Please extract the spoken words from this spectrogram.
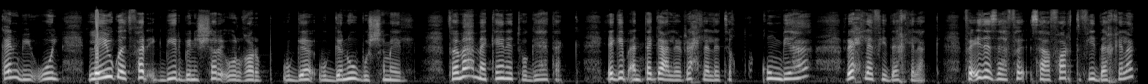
كان بيقول لا يوجد فرق كبير بين الشرق والغرب والج- والجنوب والشمال. فمهما كانت وجهتك يجب أن تجعل الرحلة التي تقوم بها رحلة في داخلك. فإذا ساف- سافرت في داخلك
